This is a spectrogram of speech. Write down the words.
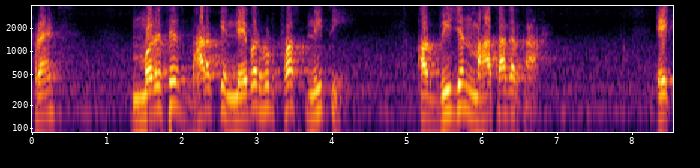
फ्रेंड्स, मॉरिशस भारत की नेबरहुड फ़र्स्ट नीति और विजन महासागर का एक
